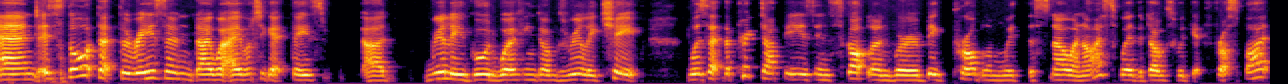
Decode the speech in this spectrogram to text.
And it's thought that the reason they were able to get these uh, really good working dogs really cheap was that the pricked up ears in Scotland were a big problem with the snow and ice where the dogs would get frostbite.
